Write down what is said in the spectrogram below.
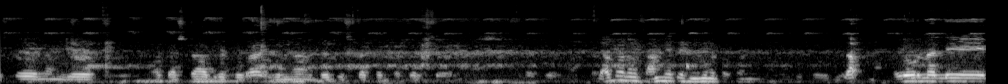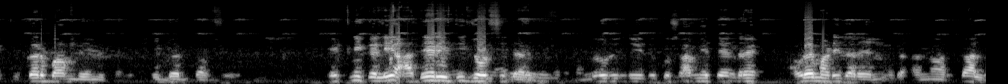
ಎಷ್ಟೇ ನಮಗೆ ಕಷ್ಟ ಆದರೂ ಕೂಡ ಇದನ್ನ ಭೇದಿಸ್ತಕ್ಕಂಥ ಕೆಲಸ ಯಾವ್ದಾದ್ರು ಸಾಮ್ಯತೆ ಹಿಂದಿನ ಇಲ್ಲ. ಬೆಂಗಳೂರಿನಲ್ಲಿ ಕುಕ್ಕರ್ ಬಾಂಬ್ ಏನಿತ್ತಲ್ಲ ಕುಕ್ಕರ್ ಬಾಂಬ್ ಟೆಕ್ನಿಕಲಿ ಅದೇ ರೀತಿ ಜೋಡಿಸಿದ್ದಾರೆ. ಮಂಗಳೂರಿಂದ ಇದಕ್ಕೂ ಸಾಮ್ಯತೆ ಅಂದ್ರೆ ಅವರೇ ಮಾಡಿದ್ದಾರೆ ಅನ್ನೋದು ಅನ್ನೋ ಅರ್ಥ ಅಲ್ಲ.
